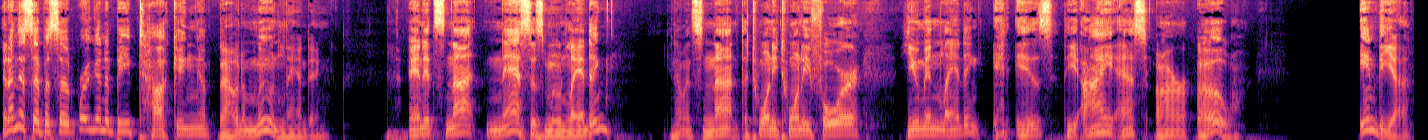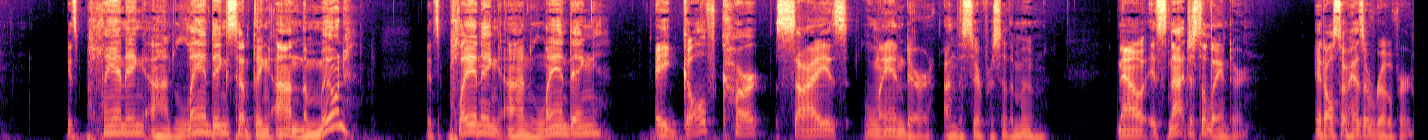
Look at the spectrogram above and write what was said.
and on this episode, we're going to be talking about a moon landing. And it's not NASA's moon landing, you know, it's not the 2024 human landing, it is the ISRO. India is planning on landing something on the moon. It's planning on landing a golf cart size lander on the surface of the moon. Now, it's not just a lander, it also has a rover.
